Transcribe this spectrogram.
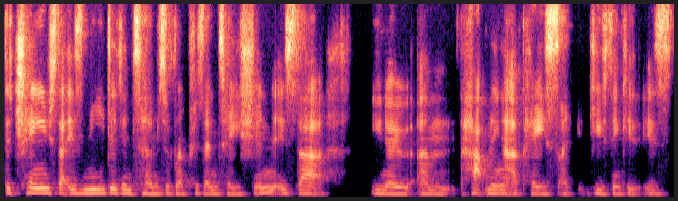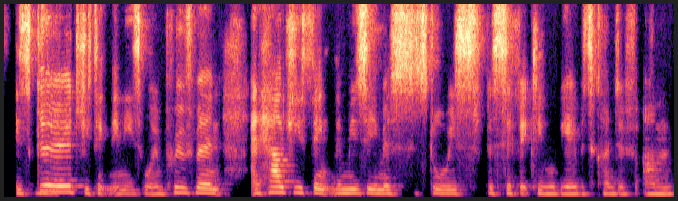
the change that is needed in terms of representation is that you know um, happening at a pace do you think it is is mm. good do you think it needs more improvement and how do you think the museum of stories specifically will be able to kind of um,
